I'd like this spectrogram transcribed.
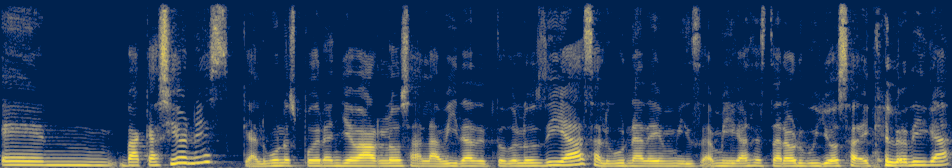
en vacaciones, que algunos podrán llevarlos a la vida de todos los días, alguna de mis amigas estará orgullosa de que lo diga.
